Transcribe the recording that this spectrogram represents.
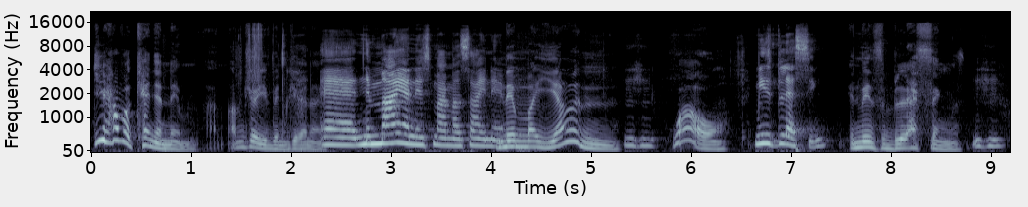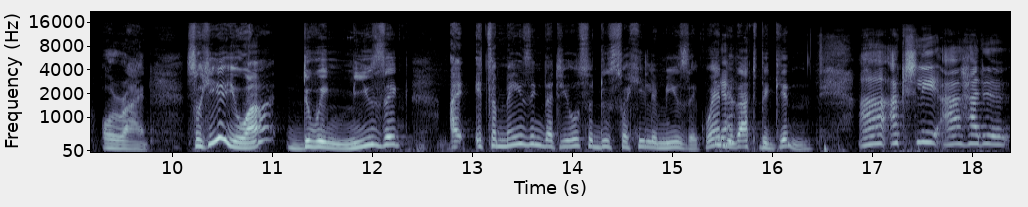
do you have a Kenyan name? I'm sure you've been given a Uh, Nemayan is my Maasai name. Nemayan. Wow. means blessing. It means blessings. All right. So here you are doing music. I, it's amazing that you also do Swahili music. Where Yeah. did that begin? Uh, actually, I had a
